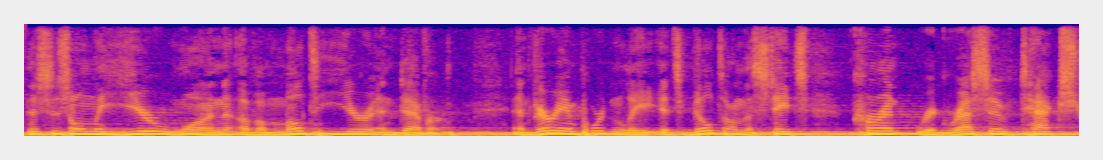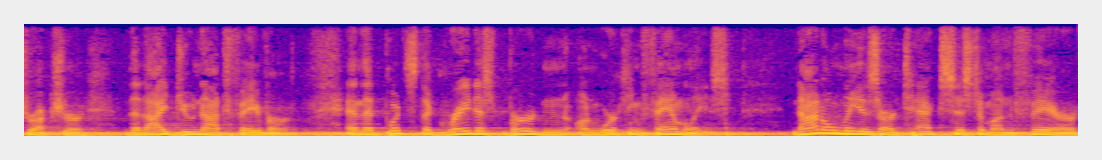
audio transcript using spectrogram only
This is only year one of a multi year endeavor. And very importantly, it's built on the state's current regressive tax structure that I do not favor and that puts the greatest burden on working families. Not only is our tax system unfair,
